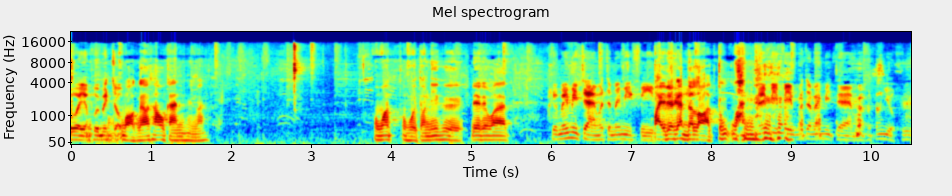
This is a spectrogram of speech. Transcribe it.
ด้วยยังพูดไม่จบ บอกแล้วเท่ากันเห็นไหมผมว่าโอ้โหตอนนี้คือ เรียกได้ว่า คือไม่มีแจมก็จะไม่มีฟิล์มไปด้วยกันตลอดทุกวัน ไม่มีฟิล์มก็จะไม่มีแจมมันก็ต้องอยู่คู่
